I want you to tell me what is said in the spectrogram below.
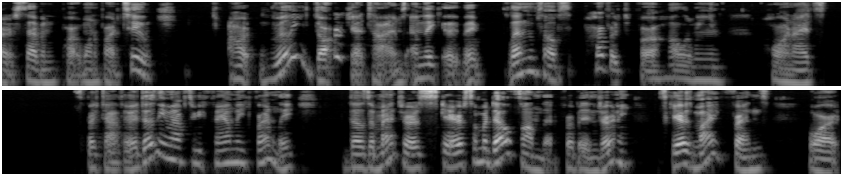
or seven, part one and part two, are really dark at times, and they they lend themselves perfect for a Halloween Horror Nights spectacular. It doesn't even have to be family friendly. Those Dementors scare some adults on the Forbidden Journey. It scares my friends who are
